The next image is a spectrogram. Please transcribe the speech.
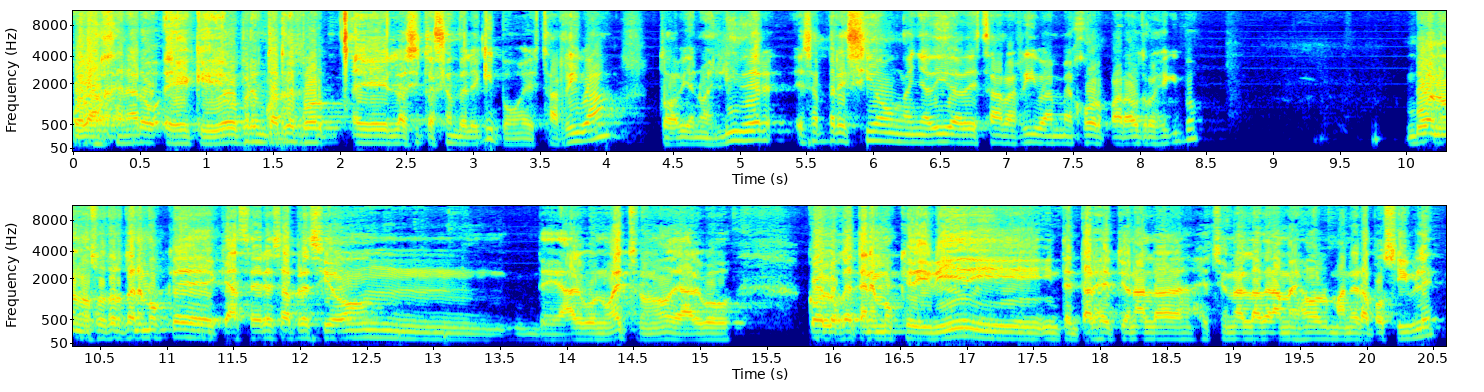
Hola, Genaro. Eh, quería preguntarte por eh, la situación del equipo. Está arriba, todavía no es líder. ¿Esa presión añadida de estar arriba es mejor para otros equipos? Bueno, nosotros tenemos que, que hacer esa presión de algo nuestro, ¿no? De algo con lo que tenemos que vivir e intentar gestionarla, gestionarla de la mejor manera posible.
